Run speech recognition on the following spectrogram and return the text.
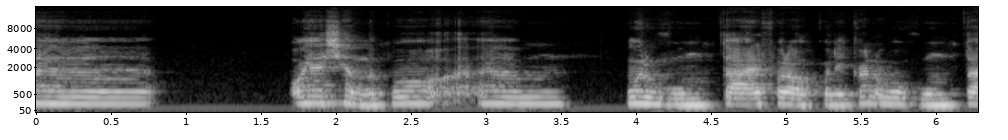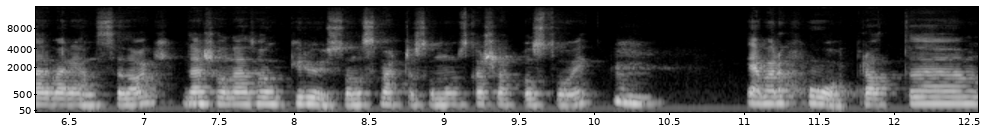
Eh, og jeg kjenner på eh, hvor vondt det er for alkoholikeren, og hvor vondt det er hver eneste dag. Det er sånn en sånn grusom smerte som de skal slippe å stå i. Mm. Jeg bare håper at eh,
